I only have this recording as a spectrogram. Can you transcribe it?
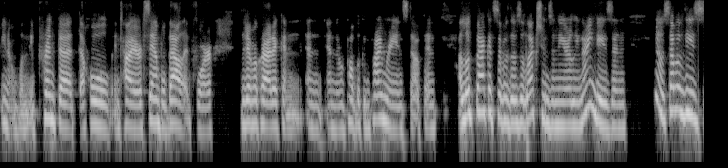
you know when they print the the whole entire sample ballot for the Democratic and and and the Republican primary and stuff. And I look back at some of those elections in the early 90s and you know some of these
